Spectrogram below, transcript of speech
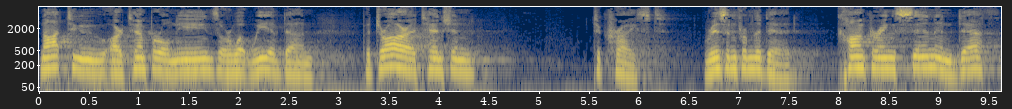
not to our temporal needs or what we have done, but draw our attention to Christ, risen from the dead, conquering sin and death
